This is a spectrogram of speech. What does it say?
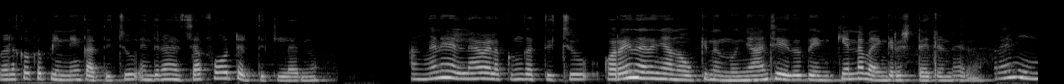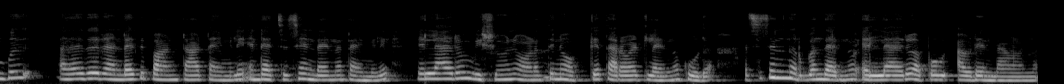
വിളക്കൊക്കെ പിന്നെയും കത്തിച്ചു. എന്തിനാണെന്ന് വെച്ചാൽ ഫോട്ടോ എടുത്തിട്ടില്ലായിരുന്നു. അങ്ങനെ എല്ലാ വിളക്കും കത്തിച്ചു. കുറേ നേരം ഞാൻ നോക്കി നിന്നു. ഞാൻ ചെയ്തത് എനിക്ക് തന്നെ ഭയങ്കര ഇഷ്ടമായിട്ടുണ്ടായിരുന്നു. കുറേ മുമ്പ് അതായത് രണ്ടായിരത്തി പതിനെട്ട് ആ ടൈമിൽ എന്റെ അച്ഛച്ചൻ ഉണ്ടായിരുന്ന ടൈമിൽ എല്ലാവരും വിഷുവിനും ഓണത്തിനും ഒക്കെ തറവാട്ടിലായിരുന്നു കൂടുക. അച്ഛച്ചന് നിർബന്ധമായിരുന്നു എല്ലാവരും അപ്പോൾ അവിടെ ഉണ്ടാവണമെന്ന്.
